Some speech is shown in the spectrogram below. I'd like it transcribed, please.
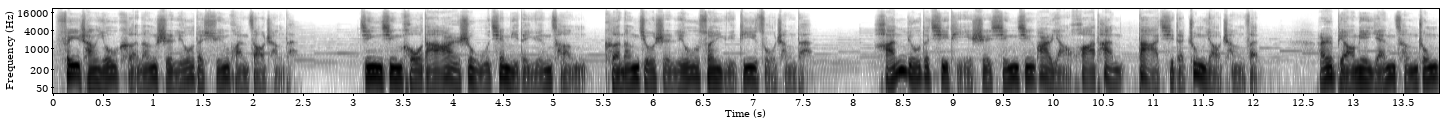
非常有可能是流的循环造成的。金星厚达二十五千米的云层可能就是硫酸雨滴组成的。含硫的气体是行星二氧化碳大气的重要成分，而表面岩层中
